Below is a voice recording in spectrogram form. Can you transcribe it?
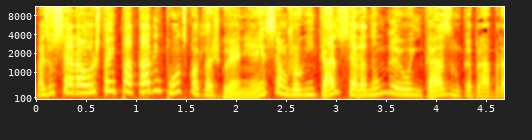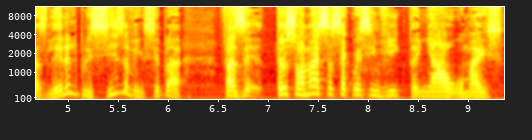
Mas o Ceará hoje está empatado em pontos com o Atlético Goianiense. É um jogo em casa. O Ceará não ganhou em casa no Campeonato Brasileiro. Ele precisa vencer para fazer transformar essa sequência invicta em algo mais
